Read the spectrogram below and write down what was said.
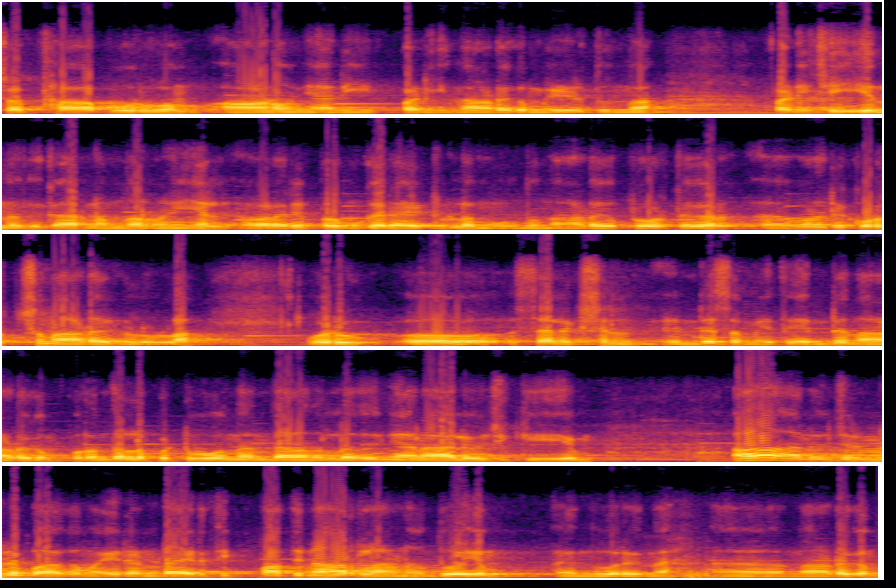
ശ്രദ്ധാപൂർവം ആണോ ഞാൻ ഈ പണി നാടകം എഴുതുന്ന പണി ചെയ്യുന്നത്. കാരണം എന്ന് പറഞ്ഞു കഴിഞ്ഞാൽ വളരെ പ്രമുഖരായിട്ടുള്ള മൂന്ന് നാടക പ്രവർത്തകർ വളരെ കുറച്ച് നാടകങ്ങളുള്ള ഒരു സെലക്ഷന്റെ സമയത്ത് എന്റെ നാടകം പുറന്തള്ളപ്പെട്ടു പോകുന്ന എന്താണെന്നുള്ളത് ഞാൻ ആലോചിക്കുകയും ആ ആലോചനയുടെ ഭാഗമായി രണ്ടായിരത്തി പതിനാറിലാണ് ദ്വയം എന്ന് പറയുന്ന നാടകം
